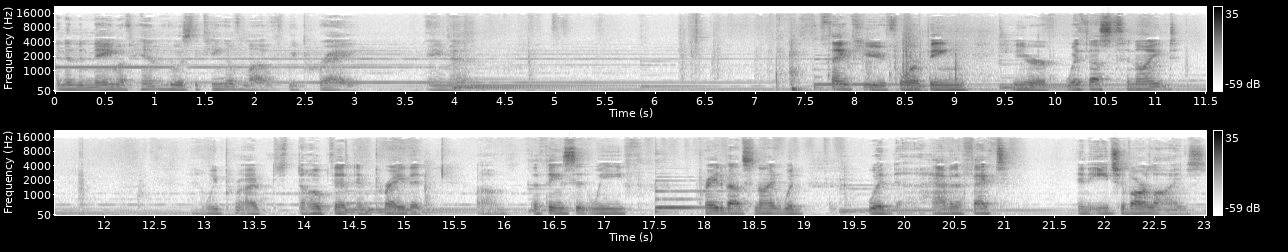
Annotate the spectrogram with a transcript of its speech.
And in the name of Him who is the King of love, we pray. Amen. Thank you for being here with us tonight. We I hope that and pray that um, the things that we've prayed about tonight would would have an effect in each of our lives.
